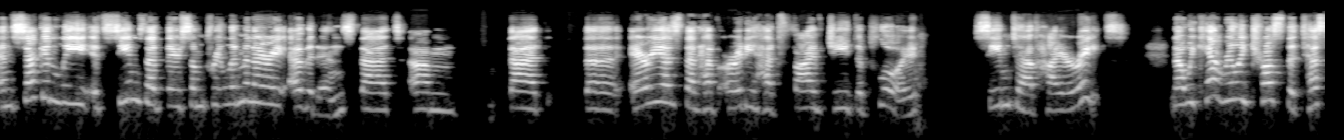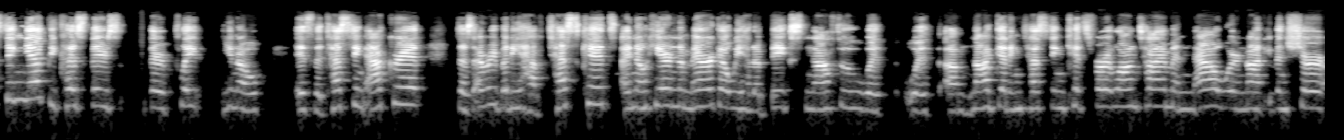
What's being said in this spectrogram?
And secondly, it seems that there's some preliminary evidence that um, that the areas that have already had 5G deployed seem to have higher rates. Now we can't really trust the testing yet because there's their plate, you know, is the testing accurate? Does everybody have test kits? I know here in America we had a big snafu with with um, not getting testing kits for a long time, and now we're not even sure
